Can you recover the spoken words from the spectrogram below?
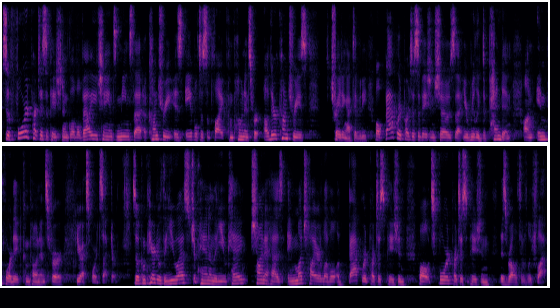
So, forward participation in global value chains means that a country is able to supply components for other countries' trading activity, while backward participation shows that you're really dependent on imported components for your export sector. So, compared with the US, Japan, and the UK, China has a much higher level of backward participation, while its forward participation is relatively flat.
